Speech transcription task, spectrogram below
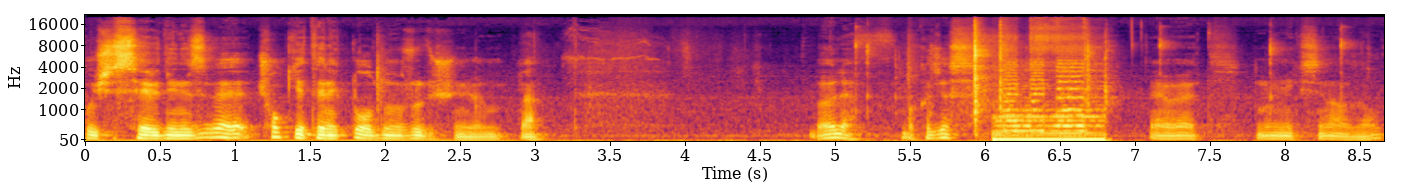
bu işi sevdiğinizi ve çok yetenekli olduğunuzu düşünüyorum ben. Böyle bakacağız. Evet, bunun mixini azalt.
